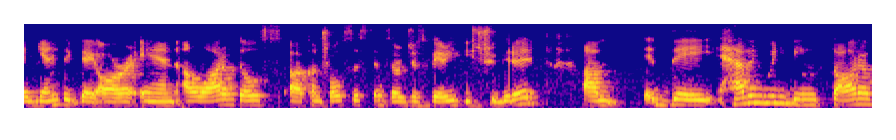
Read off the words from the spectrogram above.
gigantic they are, and a lot of those uh, control systems are just very distributed. Um, they haven't really been thought of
